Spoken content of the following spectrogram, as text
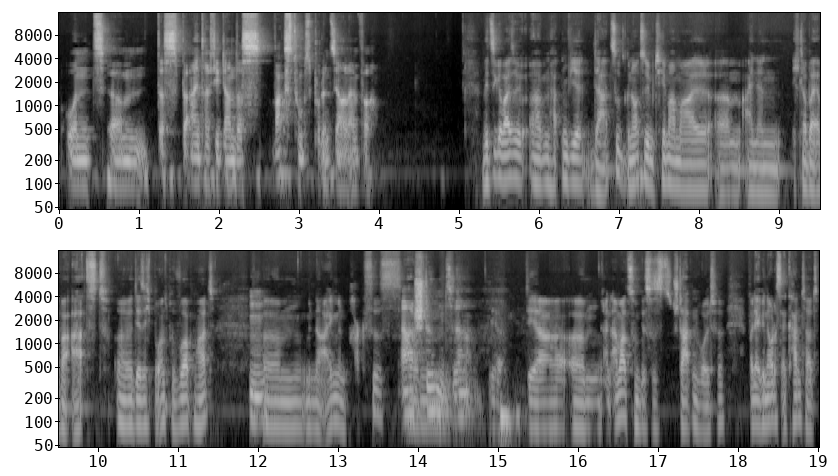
Und ähm, das beeinträchtigt dann das Wachstumspotenzial einfach. Witzigerweise ähm, hatten wir dazu, genau zu dem Thema mal ähm, einen, ich glaube, er war Arzt, äh, der sich bei uns beworben hat, mhm. ähm, mit einer eigenen Praxis. Ah, ähm, stimmt, ja. Der, der ähm, ein Amazon-Business starten wollte, weil er genau das erkannt hat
